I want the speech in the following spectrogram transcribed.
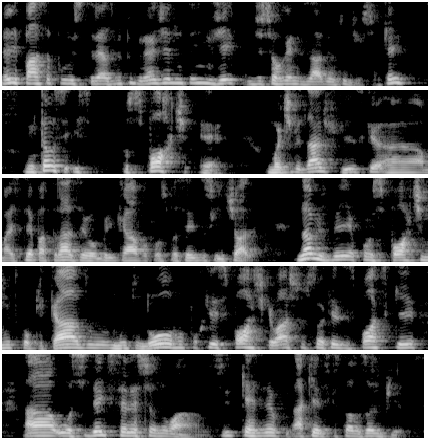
Ele passa por um estresse muito grande e ele não tem jeito de se organizar dentro disso, ok? Então, o esporte é uma atividade física. Há mais tempo atrás eu brincava com os pacientes o seguinte: olha, não me venha com esporte muito complicado, muito novo, porque esporte que eu acho são aqueles esportes que ah, o Ocidente selecionou há anos. Quer dizer aqueles que estão nas Olimpíadas.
